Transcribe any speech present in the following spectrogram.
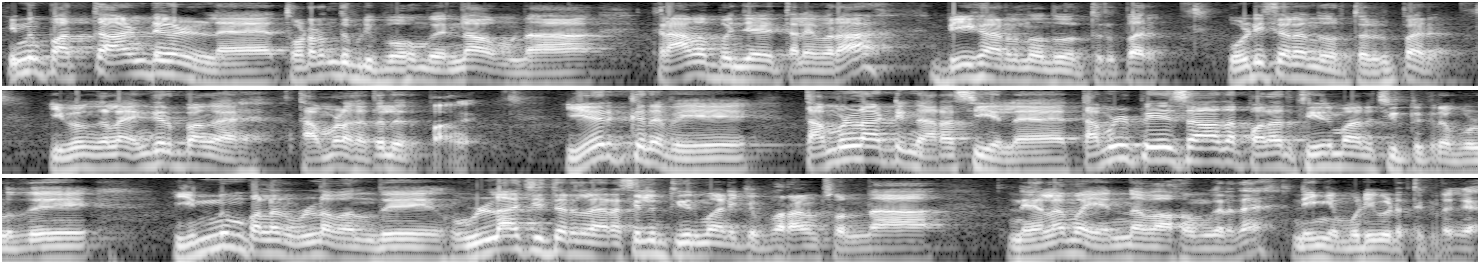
இன்னும் பத்து ஆண்டுகளில் தொடர்ந்து இப்படி போகும்போது என்ன ஆகும்னா கிராம பஞ்சாயத்து தலைவராக பீகார்லேருந்து வந்து ஒருத்தர் இருப்பார். ஒடிசாலேருந்து ஒருத்தர் இருப்பார். இவங்கெல்லாம் எங்கே இருப்பாங்க? தமிழகத்தில் இருப்பாங்க. ஏற்கனவே தமிழ்நாட்டின் அரசியலை தமிழ் பேசாத பலர் தீர்மானிச்சுட்டு இருக்கிற பொழுது இன்னும் பலர் உள்ளே வந்து உள்ளாட்சி தேர்தல் அரசியலும் தீர்மானிக்க போகிறான்னு சொன்னால் நிலைமை என்னவாகுங்கிறத நீங்கள் முடிவெடுத்துக்கிடுங்க.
